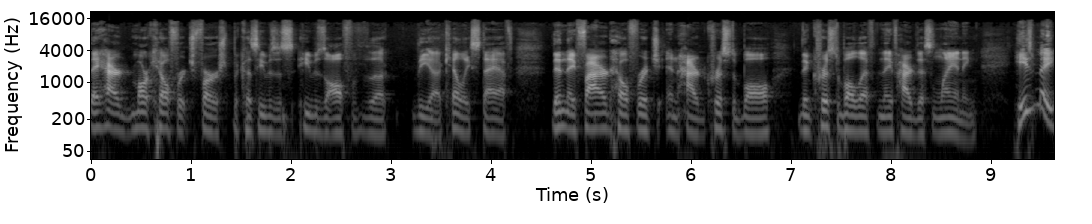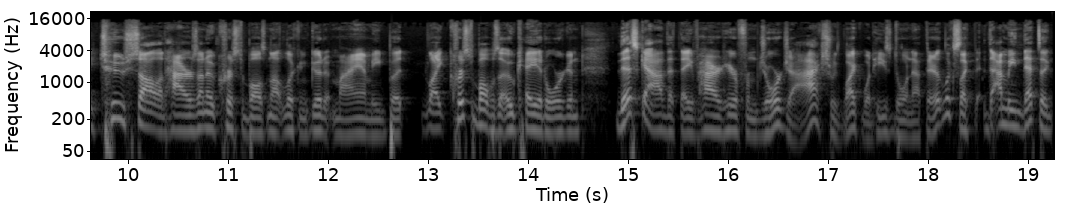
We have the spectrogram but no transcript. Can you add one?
they hired Mark Helfrich first because he was he was off of the the uh, Kelly staff. Then they fired Helfrich and hired Cristobal. Then Cristobal left, and they've hired this Lanning. He's made two solid hires. I know Cristobal's not looking good at Miami, but like Cristobal was okay at Oregon. This guy that they've hired here from Georgia, I actually like what he's doing out there. It looks like I mean that's a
